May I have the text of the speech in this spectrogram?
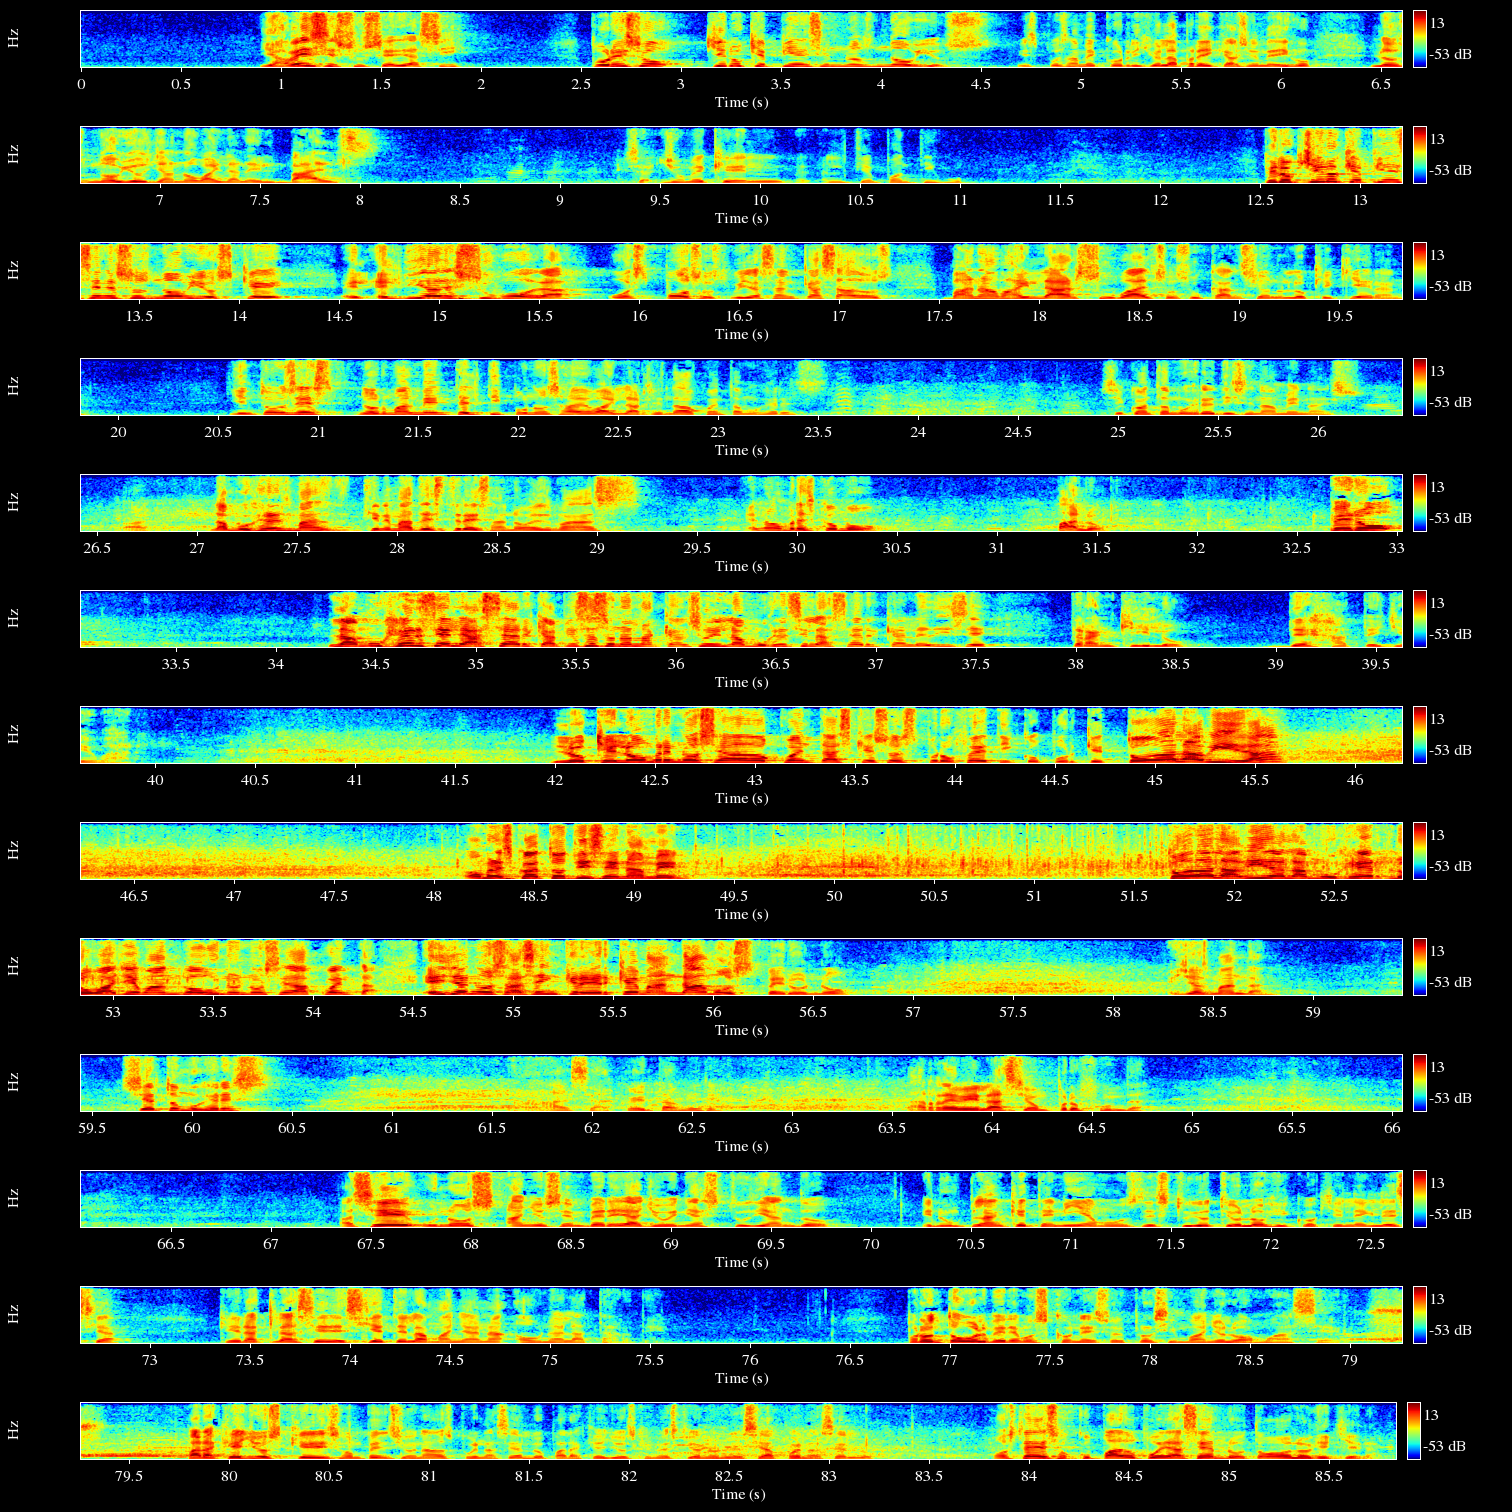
Y a veces sucede así. Por eso quiero que piensen en los novios. Mi esposa me corrigió la predicación y me dijo, los novios ya no bailan el vals. O sea, yo me quedé en el tiempo antiguo. Pero quiero que piensen esos novios que el, día de su boda, o esposos, pues ya están casados, van a bailar su vals o su canción o lo que quieran. Y entonces, normalmente el tipo no sabe bailar. ¿Se han dado cuenta, mujeres? Sí, ¿cuántas mujeres dicen amén a eso? Ah, la mujer es más, tiene más destreza, ¿no? Es más. El hombre es como palo. Pero la mujer se le acerca, empieza a sonar la canción y la mujer se le acerca y le dice, tranquilo, déjate llevar. Lo que el hombre no se ha dado cuenta es que eso es profético, porque toda la vida... Hombres, ¿cuántos dicen amén? Toda la vida la mujer lo va llevando a uno, no se da cuenta. Ellas nos hacen creer que mandamos, pero no. Ellas mandan. ¿Cierto, mujeres? Ah, se da cuenta, mire. La revelación profunda. Hace unos años en Berea yo venía estudiando en un plan que teníamos de estudio teológico aquí en la iglesia, que era clase de 7 de la mañana a 1 de la tarde. Pronto volveremos con eso, el próximo año lo vamos a hacer. Para aquellos que son pensionados pueden hacerlo, para aquellos que no estudian en la universidad pueden hacerlo. Ustedes ocupado puede hacerlo, todo lo que quiera.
